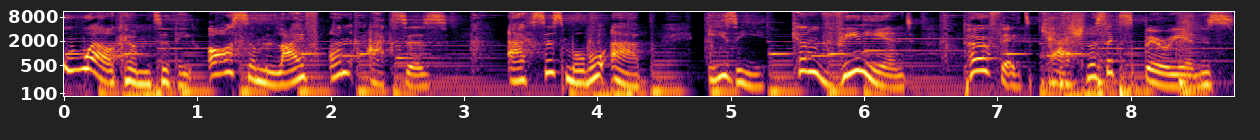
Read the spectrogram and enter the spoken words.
Welcome to the awesome life on Access. Access mobile app. Easy, convenient, perfect cashless experience.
